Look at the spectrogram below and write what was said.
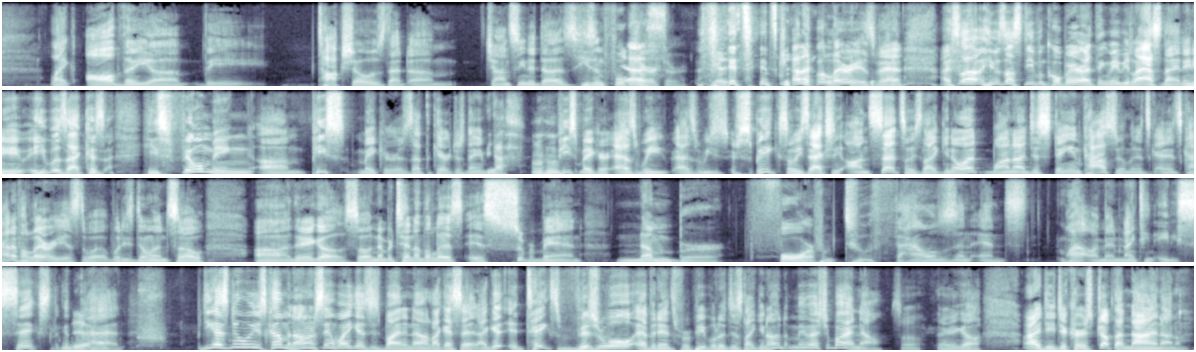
like all the uh, the talk shows that um, John Cena does. He's in full Yes. character. Yes. it's it's kind of hilarious, man. I saw he was on Stephen Colbert, I think maybe last night, and he he was at because he's filming um, Peacemaker. Is that the character's name? Yes. Mhm. Peacemaker as we as we speak. So he's actually on set. So he's like, you know what? Why not just stay in costume? And it's and it's kind of hilarious what, what he's doing. So uh, there you go. So number ten on the list is Superman. Number four from two thousand and s- wow, I mean nineteen eighty six. Look at Yeah. that. But you guys knew he was coming. I don't understand why you guys just buying it now. Like I said, I get it takes visual evidence for people to just like, you know what, maybe I should buy it now. So there you go. All right, DJ Curse, drop that nine on him.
